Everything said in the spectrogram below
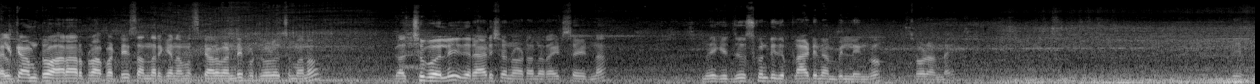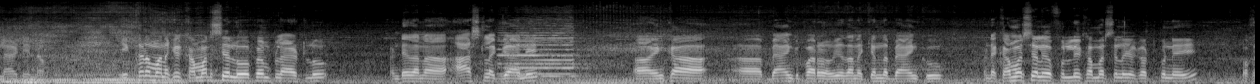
వెల్కమ్ టు ఆర్ఆర్ ప్రాపర్టీస్. అందరికీ నమస్కారం అండి. ఇప్పుడు చూడవచ్చు మనం. గచ్చుబోలి ఇది రాడిషన్ హోటల్ రైట్ సైడ్న. మీకు ఇది చూసుకుంటే ఇది ప్లాటినం బిల్డింగు. చూడండి. ఇది ప్లాటినం. ఇక్కడ మనకి కమర్షియల్ ఓపెన్ ప్లాట్లు అంటే ఏదైనా హాస్టల్కి కానీ ఇంకా బ్యాంక్ పరం ఏదైనా కింద బ్యాంకు అంటే కమర్షియల్గా ఫుల్లీ కమర్షియల్గా కట్టుకునేవి ఒక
